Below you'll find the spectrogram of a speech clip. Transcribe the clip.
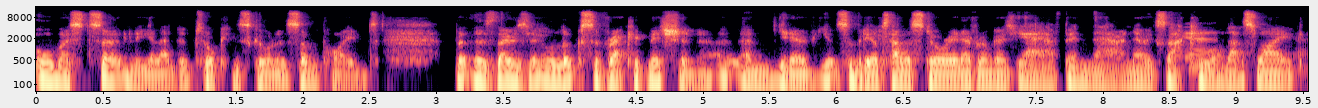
almost certainly you'll end up talking school at some point but there's those little looks of recognition uh, and you know somebody will tell a story and everyone goes yeah i've been there i know exactly yeah. what that's like yeah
